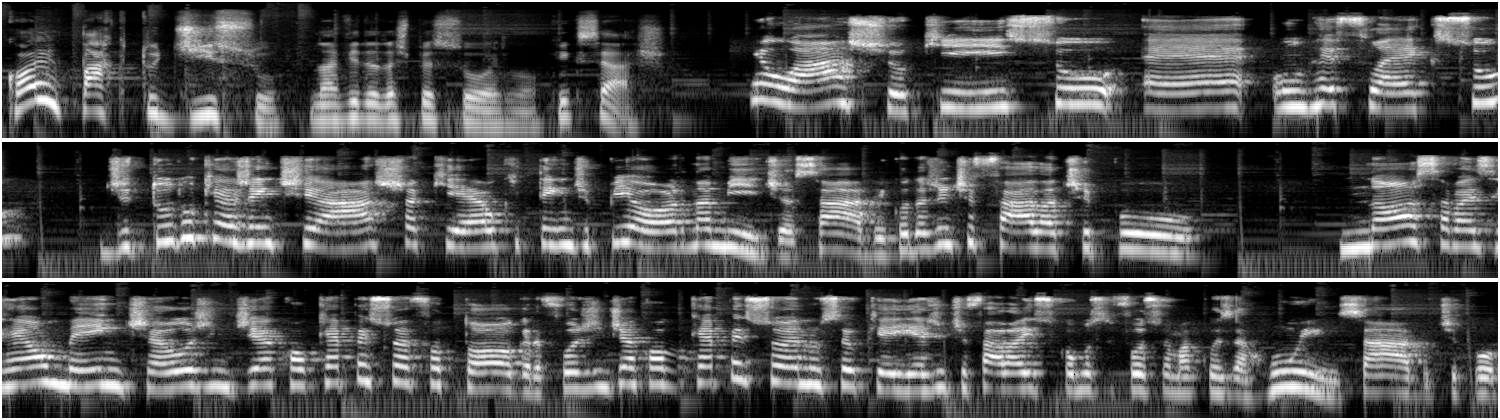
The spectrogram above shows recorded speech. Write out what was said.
Qual é o impacto disso na vida das pessoas, Lu? O que, que você acha? Eu acho que isso é um reflexo de tudo que a gente acha que é o que tem de pior na mídia, sabe? Quando a gente fala, tipo, nossa, mas realmente, hoje em dia qualquer pessoa é fotógrafo, hoje em dia qualquer pessoa é não sei o quê, e a gente fala isso como se fosse uma coisa ruim, sabe? Tipo,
